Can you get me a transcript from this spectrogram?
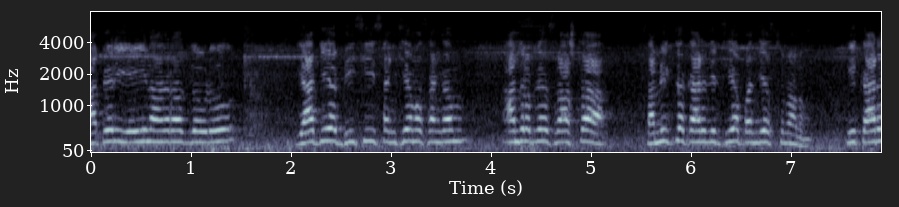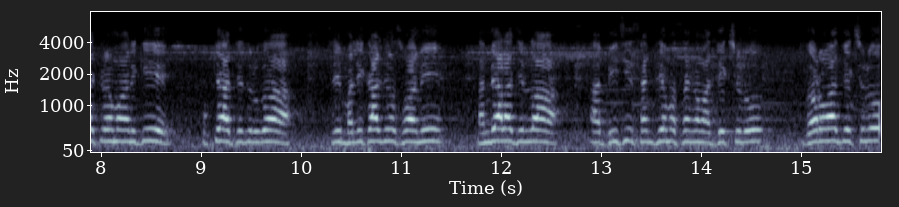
నా పేరు ఏఈ నాగరాజ్ గౌడు. జాతీయ బీసీ సంక్షేమ సంఘం ఆంధ్రప్రదేశ్ రాష్ట్ర సంయుక్త కార్యదర్శిగా పనిచేస్తున్నాను. ఈ కార్యక్రమానికి ముఖ్య అతిథులుగా శ్రీ మల్లికార్జున స్వామి నంద్యాల జిల్లా బీసీ సంక్షేమ సంఘం అధ్యక్షులు గౌరవాధ్యక్షులు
